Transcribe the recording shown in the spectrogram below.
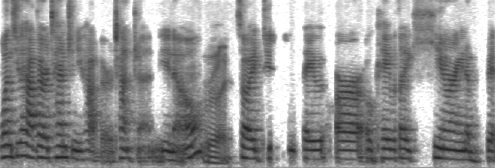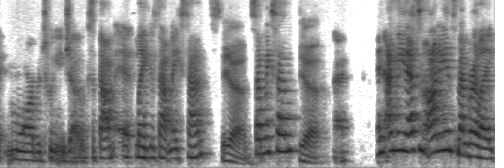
Once you have their attention, you have their attention. You know, right? So I do think they are okay with like hearing a bit more between jokes. If that like if that makes sense. Yeah. Does that make sense? Yeah. Okay. And I mean, as an audience member, like,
